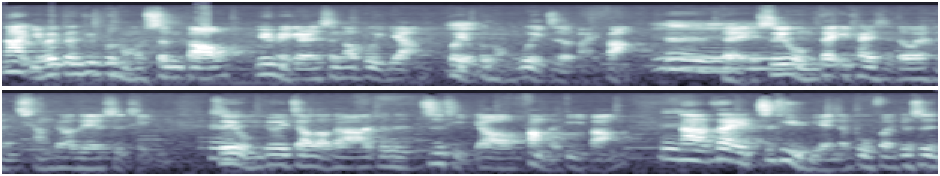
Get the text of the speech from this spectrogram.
那也会根据不同的身高，因为每个人身高不一样，会有不同位置的摆放。嗯，对，所以我们在一开始都会很强调这些事情。所以我们就会教导大家，就是肢体要放的地方。嗯、那在肢体语言的部分，就是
